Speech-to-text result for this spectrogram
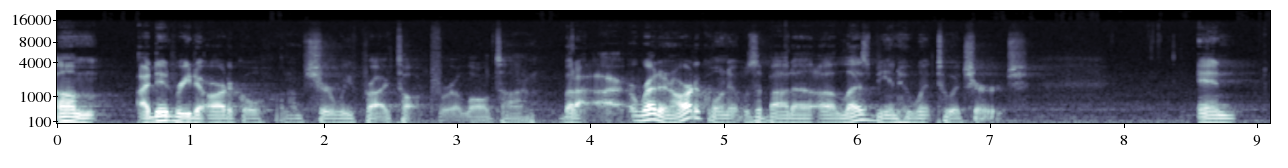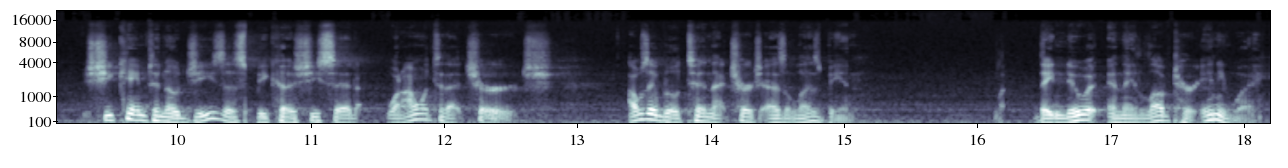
Um, I did read an article, and I'm sure we've probably talked for a long time, but I, I read an article, and it was about a, a lesbian who went to a church. And she came to know Jesus because she said, When I went to that church, I was able to attend that church as a lesbian. They knew it and they loved her anyway.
